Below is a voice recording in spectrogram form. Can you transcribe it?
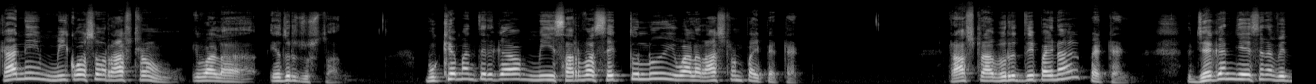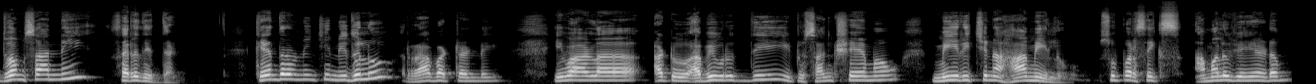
కానీ మీకోసం రాష్ట్రం ఇవాళ ఎదురు చూస్తోంది ముఖ్యమంత్రిగా మీ సర్వశక్తులు ఇవాళ రాష్ట్రంపై పెట్టాడు రాష్ట్ర అభివృద్ధి పైన పెట్టండి. జగన్ చేసిన విధ్వంసాన్ని సరిదిద్దండి. కేంద్రం నుంచి నిధులు రాబట్టండి. ఇవాళ అటు అభివృద్ధి ఇటు సంక్షేమం మీరిచ్చిన హామీలు సూపర్ సిక్స్ అమలు చేయడం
